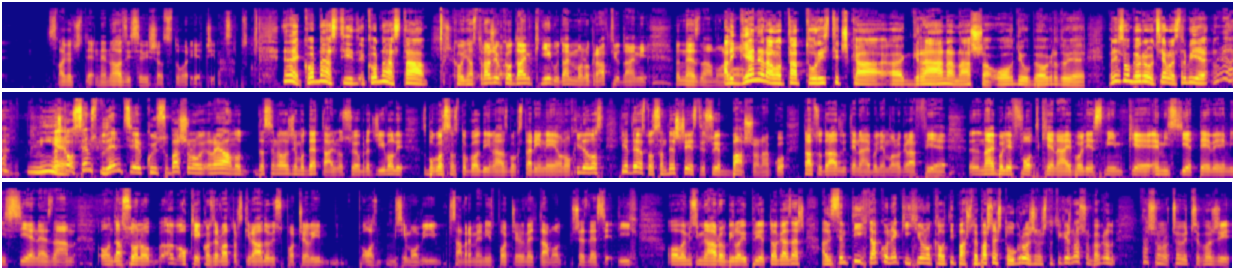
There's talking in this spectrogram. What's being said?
slagaću te, ne nalazi se više od 100 riječi na srpskom. Ne, ne, kod nas, ti, kod nas ta, Kao, ja stražio kao daj mi knjigu, daj mi monografiju, daj mi, ne znam, ono... ali generalno ta turistička uh, grana naša ovdje u Beogradu je, pa nisam u Beogradu, u cijeloj Srbiji je, eh, nije. Znaš, kao sem studentice koji su baš ono, realno, da se nalažemo detaljno, su je obrađivali zbog 800 godina, zbog starine, ono, 1800 1986. su je baš onako, tad su odradili te najbolje monografije, e, najbolje fotke, najbolje snimke, emisije, TV emisije, ne znam, onda su ono, ok, konzervatorski radovi su počeli, oz, mislim, ovi savremeni su počeli već tamo od 60-ih, ovaj, mislim, naravno, bilo i prije toga, znaš, ali sem tih tako nekih i ono kao tipa što je baš nešto ugroženo, što ti kažeš, znaš, u Beogradu, znaš, ono, čoveče, boži,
